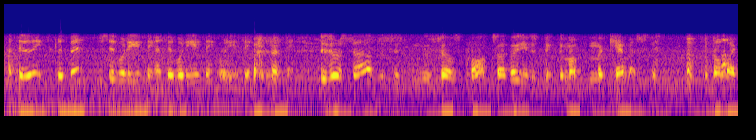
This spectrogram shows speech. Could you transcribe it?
I said, are these slippers? She said, what do you think? I said, what do you think? What do you think? What do you think? is there a sales assistant that sells crocs? I thought you just picked them up from the chemist. it's not like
